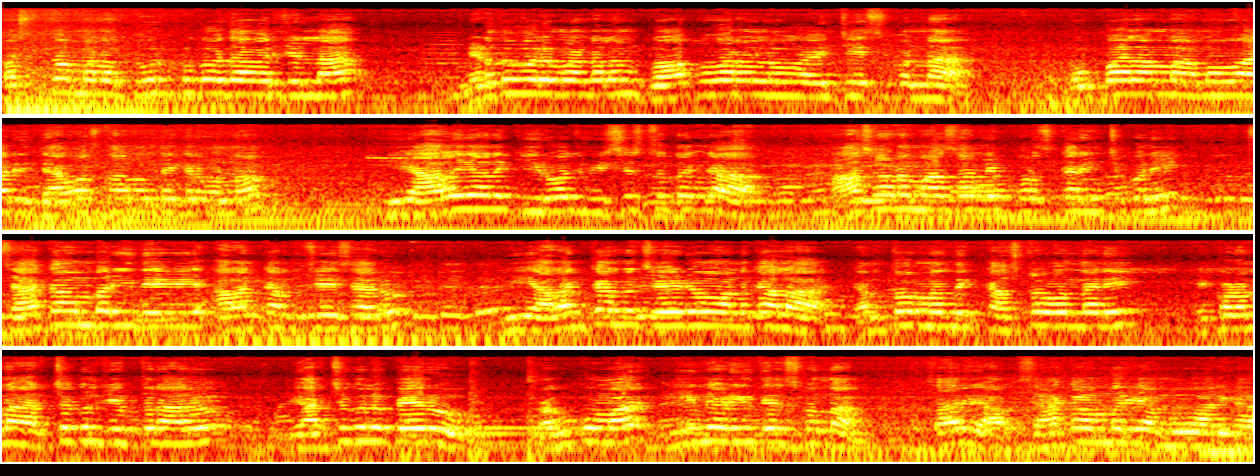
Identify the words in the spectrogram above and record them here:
ప్రస్తుతం మనం తూర్పుగోదావరి జిల్లా నిడదవోలు మండలం గోపవరంలో చేసి ఉన్న గుబ్బాలమ్మ అమ్మవారి దేవస్థానం దగ్గర ఉన్నాం. ఈ ఆలయానికి ఈరోజు విశిష్టతంగా విశిష్టంగా ఆషాఢ మాసాన్ని పురస్కరించుకొని శాకాంబరి దేవి అలంకరణ చేశారు. ఈ అలంకరణ చేయడం వెనకాల ఎంతో మందికి కష్టం ఉందని ఇక్కడ ఉన్న అర్చకులు చెబుతున్నారు. ఈ అర్చకుల పేరు రఘుకుమార్ ఈయన అడిగి తెలుసుకుందాం. సార్ శాకాంబరి అమ్మవారిగా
